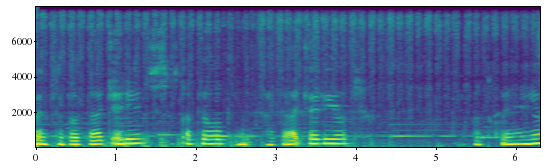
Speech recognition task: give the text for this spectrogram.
თქვენ უნდა დააჭერიოთ კაფელო, დააჭერიოთ. აბა თქვენია.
